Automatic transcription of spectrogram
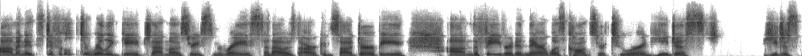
um, and it's difficult to really gauge that most recent race, and that was the Arkansas Derby. Um, the favorite in there was Concert Tour, and he just he just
